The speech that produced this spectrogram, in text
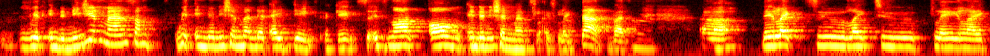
with indonesian men some with indonesian men that i date okay so it's not all indonesian men like like that but Mm. uh they like to like to play like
